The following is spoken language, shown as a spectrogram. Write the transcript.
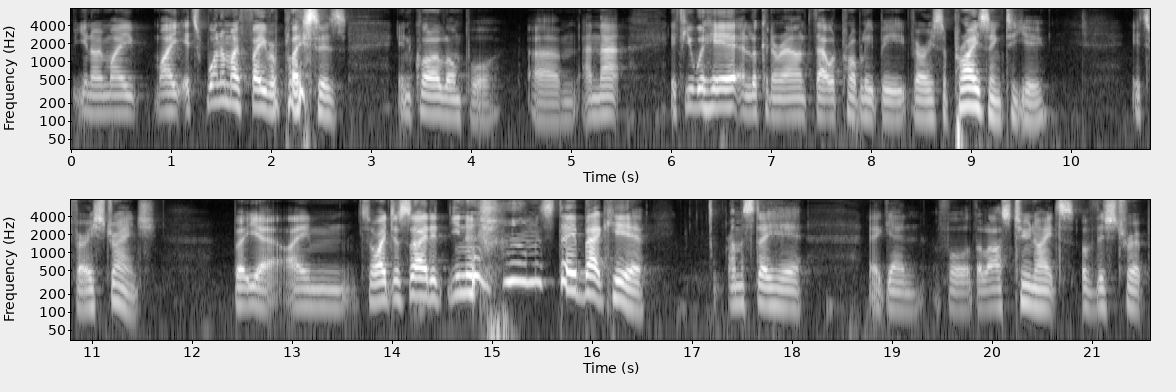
you know, my my it's one of my favorite places in Kuala Lumpur. Um, and that, if you were here and looking around, that would probably be very surprising to you. It's very strange. But yeah, I'm. So I decided, you know, I'm gonna stay back here. I'm gonna stay here again for the last two nights of this trip,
